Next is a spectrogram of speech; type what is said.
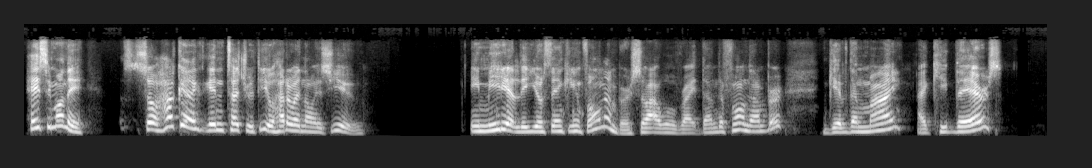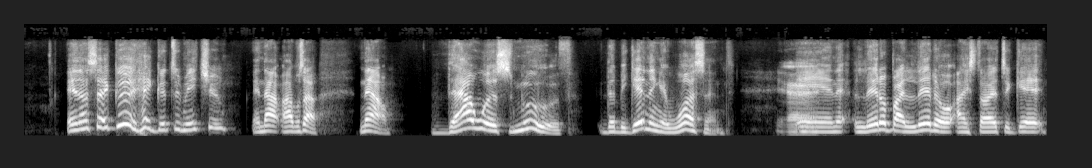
"Hey, Simone, so how can I get in touch with you? How do I know it's you? Immediately you're thinking phone number. So I will write down the phone number, give them mine, I keep theirs. And I said, good. Hey, good to meet you. And I, I was out. Now that was smooth. The beginning it wasn't. Yeah. And little by little, I started to get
